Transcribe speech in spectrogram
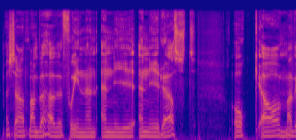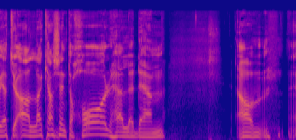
Man känner att man behöver få in en, en, ny, en ny röst. Och ja, man vet ju alla kanske inte har heller den ja, eh,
